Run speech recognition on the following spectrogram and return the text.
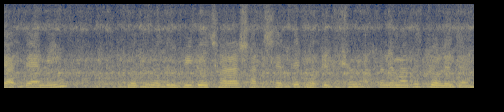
যাতে আমি নতুন নতুন ভিডিও ছাড়ার সাথে সাথে নোটিফিকেশন আপনাদের মাঝে চলে যায়।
